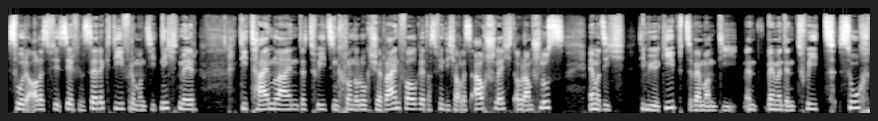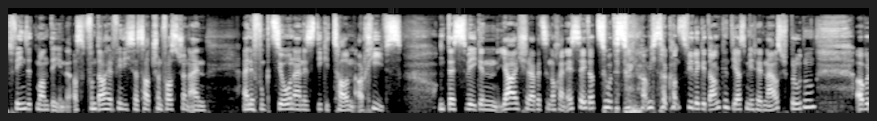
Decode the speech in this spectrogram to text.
Es wurde alles viel, sehr viel selektiver. Man sieht nicht mehr die Timeline der Tweets in chronologischer Reihenfolge. Das finde ich alles auch schlecht. Aber am Schluss, wenn man sich die Mühe gibt, wenn man, die, wenn man den Tweet sucht, findet man den. Also von daher finde ich, das hat schon fast schon ein eine Funktion eines digitalen Archivs. Und deswegen, ja, ich schreibe jetzt noch ein Essay dazu, deswegen habe ich so ganz viele Gedanken, die aus mir hinaussprudeln. Aber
